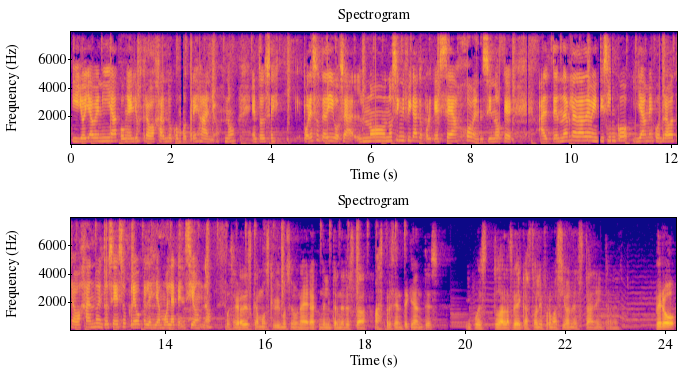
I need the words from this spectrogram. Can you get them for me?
y yo ya venía con ellos trabajando como tres años, ¿no? Entonces, por eso te digo, o sea, no, no significa que porque sea joven, sino que al tener la edad de 25 ya me encontraba trabajando, entonces eso creo que les llamó la atención, ¿no? Pues agradezcamos que vivimos en una era donde el Internet está más presente que antes y pues todas las becas, toda la información está en Internet. Pero,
